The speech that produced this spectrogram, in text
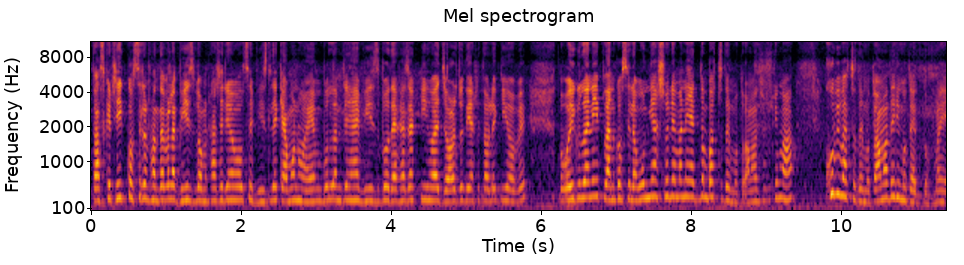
তো আজকে ঠিক করছিলাম সন্ধ্যাবেলা ভিজবো। আমার শাশুড়ি মা বলছে, ভিজলে কেমন হয়? আমি বললাম যে হ্যাঁ ভিজবো, দেখা যাক কী হয়। জ্বর যদি আসে তাহলে কী হবে? তো ওইগুলো নিয়েই প্ল্যান করছিলাম। উনি আসলে মানে একদম বাচ্চাদের মতো। আমার শাশুড়ি মা খুবই বাচ্চাদের মতো, আমাদেরই মতো একদম। মানে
